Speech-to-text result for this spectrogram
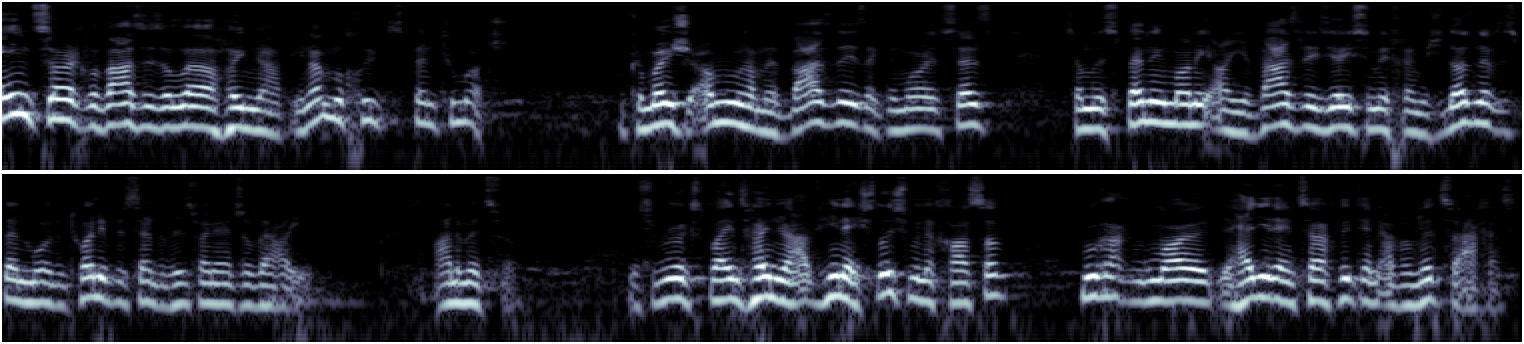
Ein tzarich levaz is a leh hoynav. You're not mechuyev to spend too much. Like the Morah says, someone is spending money on Yavazvez Yosemichem. She doesn't have to spend more than 20% of his financial value on a mitzvah. Mishabru explains, Heinrav, Hine Shlish Min Muchach Gemara, Hedide and Tzarech Litin Av a Achas.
